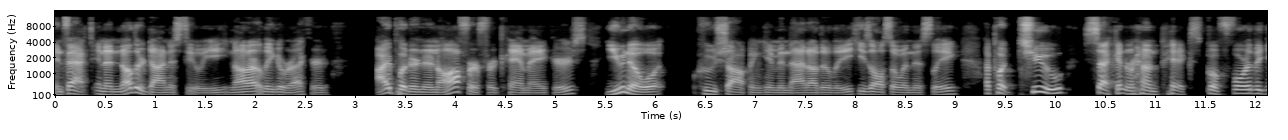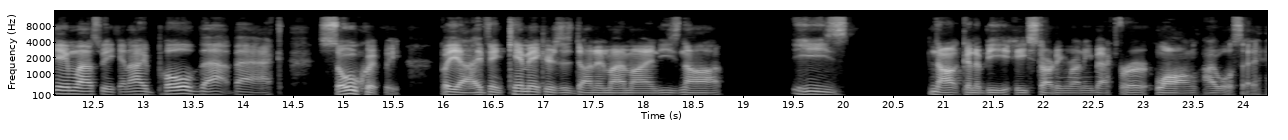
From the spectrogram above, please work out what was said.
In fact, in another dynasty league, not our league of record, I put in an offer for Cam Akers. You know who's shopping him in that other league. He's also in this league. I put two second round picks before the game last week, and I pulled that back so quickly. But yeah, I think Cam Akers is done in my mind. He's not. He's not going to be a starting running back for long. I will say.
